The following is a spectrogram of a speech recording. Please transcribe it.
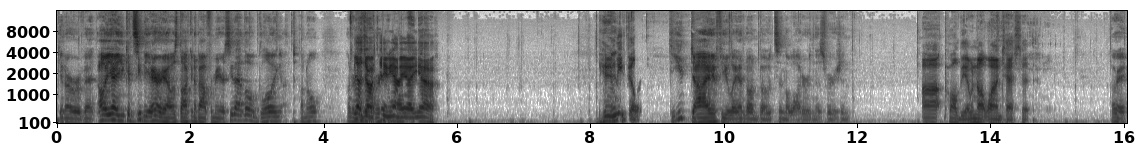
Get our revenge. Oh yeah, you can see the area I was talking about from here. See that little glowing tunnel under Yeah? Saying. Yeah, yeah, yeah. Hidden Leaf Village. Do you die if you land on boats in the water in this version? Uh, probably. I would not want to test it. Okay.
